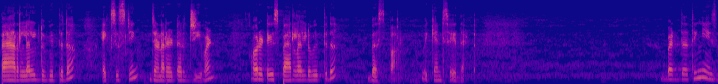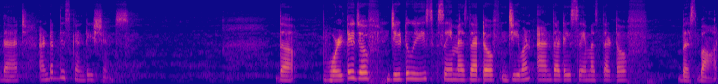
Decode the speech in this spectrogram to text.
paralleled with the existing generator G1 or it is paralleled with the bus bar. We can say that. But the thing is that under these conditions the voltage of G2 is same as that of G1 and that is same as that of bus bar.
